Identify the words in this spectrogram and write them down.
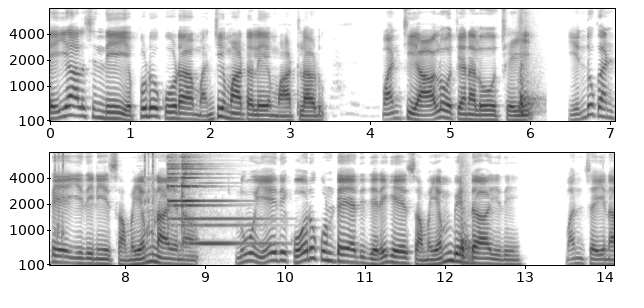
చెయ్యాల్సింది ఎప్పుడూ కూడా మంచి మాటలే మాట్లాడు. మంచి ఆలోచనలు చెయ్యి. ఎందుకంటే ఇది నీ సమయం నాయనా. నువ్వు ఏది కోరుకుంటే అది జరిగే సమయం బిడ్డ ఇది. మంచైనా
